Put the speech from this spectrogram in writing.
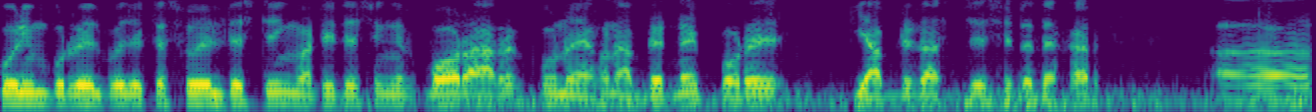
করিমপুর রেল প্রজেক্টে সোয়েল টেস্টিং মাটি টেস্টিংয়ের পর আর কোনো এখন আপডেট নাই। পরে কি আপডেট আসছে সেটা দেখার। আর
